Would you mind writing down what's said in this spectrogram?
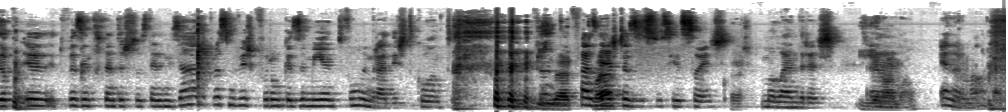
Eu- Depois, entretanto, as pessoas até dizem ah, da próxima vez que for um casamento, vou-me lembrar deste conto. Pronto, Exato, fazem claro, estas associações claro. malandras. E é Ah, normal. É normal, claro.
